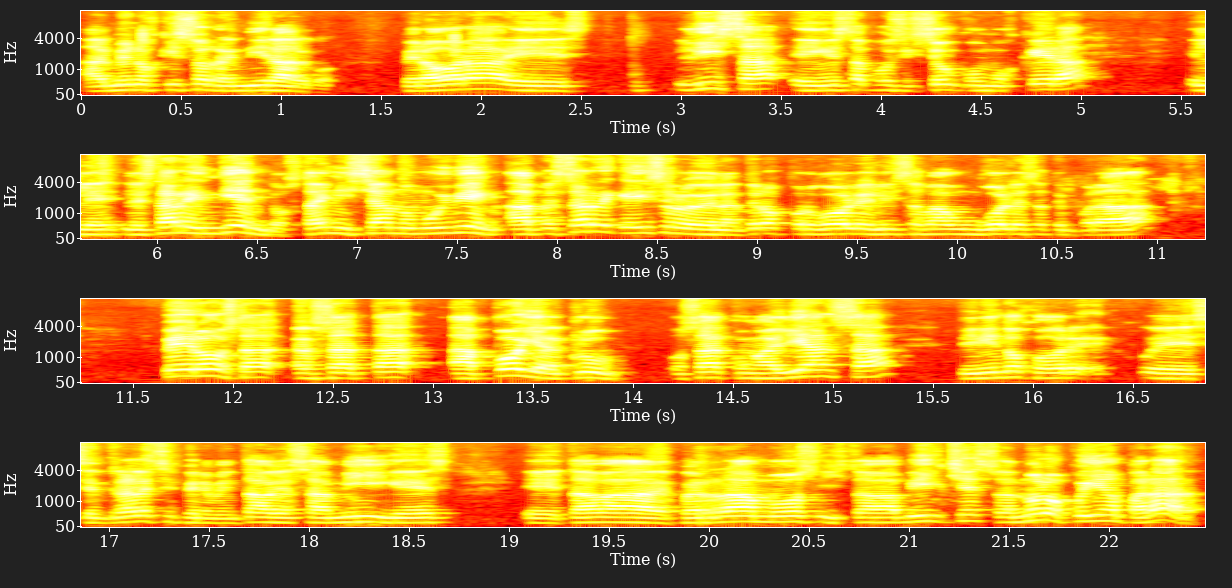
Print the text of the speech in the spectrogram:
al menos quiso rendir algo. Pero ahora es Lisa en esta posición con Mosquera le, le está rindiendo, está iniciando muy bien, a pesar de que dice los delanteros por goles, Lisa va a un gol esta temporada, pero está, o sea, está- apoya al club, o sea, con Alianza, teniendo jugadores eh, centrales experimentados, ya sea Míguez, eh, estaba después Ramos y estaba Vilches, o sea, no lo podían parar.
